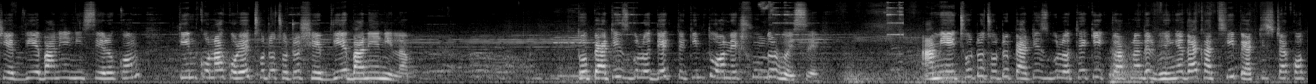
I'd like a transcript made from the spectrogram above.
শেপ দিয়ে বানিয়ে নিচ্ছি এরকম, তিন কোনা করে ছোট ছোট শেপ দিয়ে বানিয়ে নিলাম। তো প্যাটিসগুলো দেখতে কিন্তু অনেক সুন্দর হয়েছে। আমি এই ছোট ছোট প্যাটিসগুলো থেকে একটু আপনাদের ভেঙে দেখাচ্ছি। প্যাটিসটা কত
